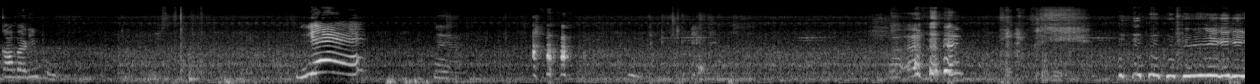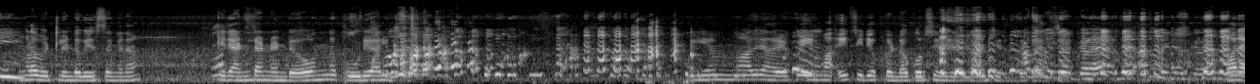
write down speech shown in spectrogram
കബഡി പോകും യേ നിങ്ങളെ വീട്ടിലുണ്ടോ കേസ് എങ്ങനെ? ഈ രണ്ടെണ്ണം ഉണ്ട്. ഒന്ന് കൂടിയാലും ഈ മാതിരി ഇപ്പൊ ഈ ചിരിയൊക്കെ ഉണ്ടാവും കുറച്ച് മോനെ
